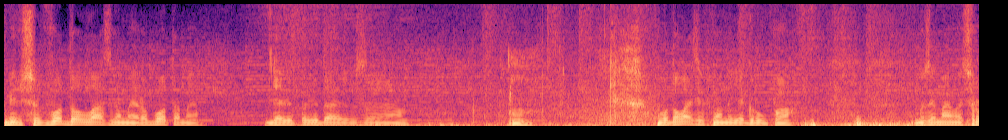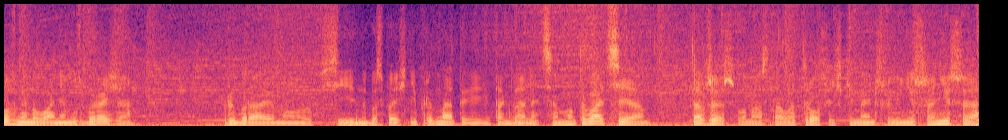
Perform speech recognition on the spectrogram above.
більше водолазними роботами. Я відповідаю за водолазів, в мене є група. Ми займаємось розмінуванням узбережжя, прибираємо всі небезпечні предмети і так далі. Ця мотивація, та вже ж вона стала трошечки меншою, ніж раніше,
